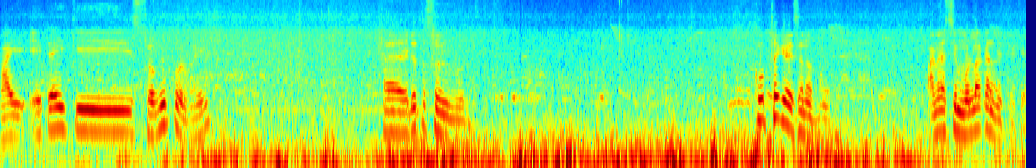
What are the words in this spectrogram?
ভাই এটাই কি ছবিপুর ভাই? হ্যাঁ এটা তো ছবিপুর। কোথেকে আছেন আপনি? আমি আছি মোল্লাকান্দি থেকে।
